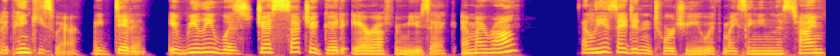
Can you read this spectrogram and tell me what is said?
I pinky swear, I didn't. It really was just such a good era for music. Am I wrong? At least I didn't torture you with my singing this time.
